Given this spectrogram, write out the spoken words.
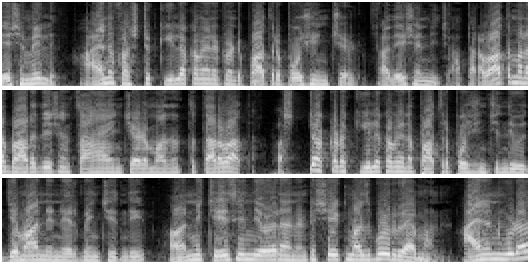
దేశమే లేదు. ఆయన ఫస్ట్ కీలకమైనటువంటి పాత్ర పోషించాడు ఆ దేశం నుంచి. ఆ తర్వాత మన భారతదేశం సహాయం చేయడం అదంతా తర్వాత. ఫస్ట్ అక్కడ కీలకమైన పాత్ర పోషించింది ఉద్యమాన్ని నిర్మించింది అవన్నీ చేసింది ఎవరనంటే షేక్ మజ్బూర్ రెహమాన్. ఆయనను కూడా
